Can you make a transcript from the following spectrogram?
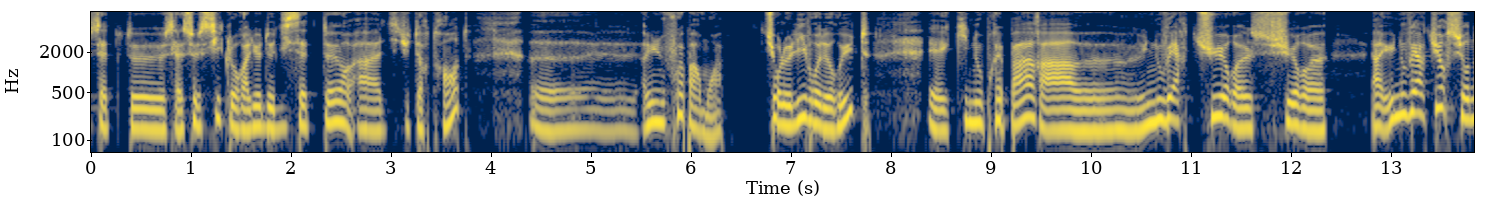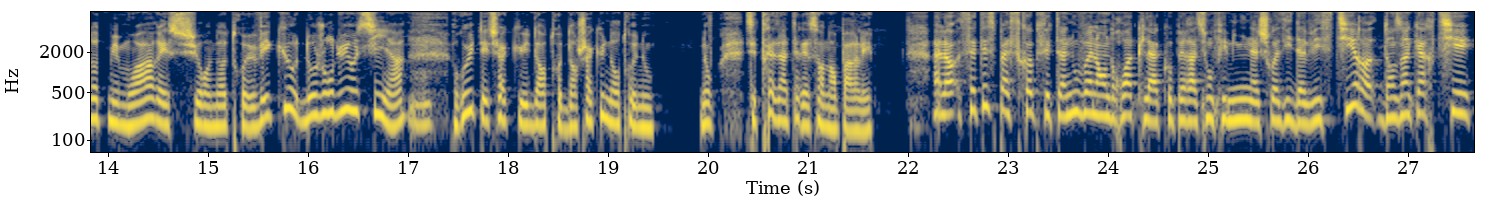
cette, ce cycle aura lieu de 17h à 18h30, une fois par mois sur le livre de Ruth, qui nous prépare à euh, une ouverture sur euh, une ouverture sur notre mémoire et sur notre vécu d'aujourd'hui aussi. Hein. Mmh. Ruth est dans chacune d'entre nous. Donc c'est très intéressant d'en parler. Alors, cet espace COP, c'est un nouvel endroit que la coopération féminine a choisi d'investir dans un quartier,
